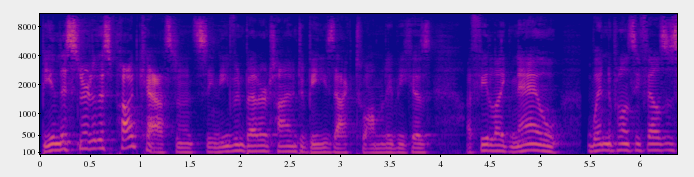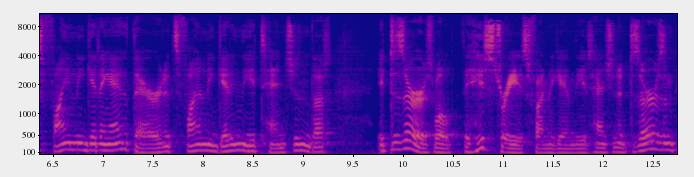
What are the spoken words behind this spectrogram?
be a listener to this podcast, and it's an even better time to be Zack Twamley because I feel like now When Diplomacy Fails is finally getting out there and it's finally getting the attention that it deserves. Well, the history is finally getting the attention it deserves, and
